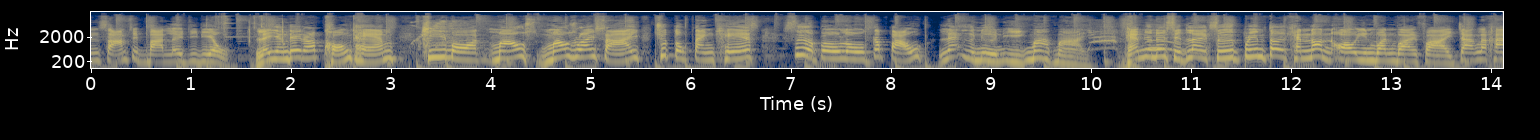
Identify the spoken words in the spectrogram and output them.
5,030 บาทเลยทีเดียว และยังได้รับของแถม คีย์บอร์ด เมาส์ เมาส์ไร้สาย ชุดตกแต่งเคส เสื้อโปโลกระเป๋า และอื่นๆอีกมากมาย แถมยังได้สิทธิ์แลกซื้อปรินเตอร์ Canon All-in-One Wi-Fi จากราคา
